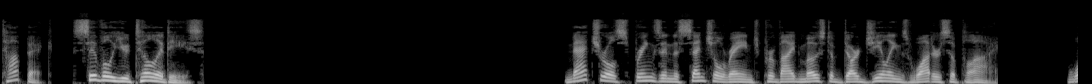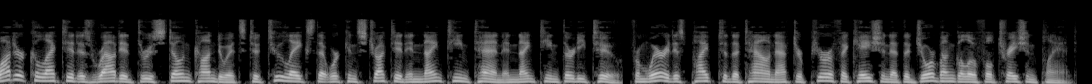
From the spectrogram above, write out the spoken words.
Topic: Civil utilities. Natural springs in the Central Range provide most of Darjeeling's water supply. Water collected is routed through stone conduits to two lakes that were constructed in 1910 and 1932, from where it is piped to the town after purification at the Jorbungalow filtration plant.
